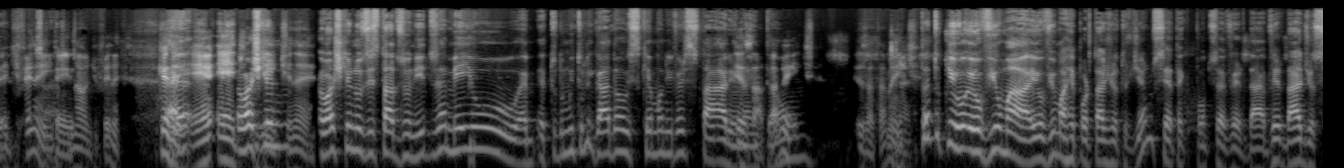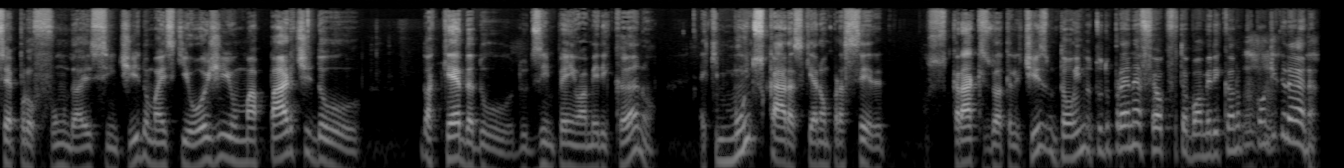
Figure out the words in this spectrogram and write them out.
é diferente. Não, diferente. Quer dizer, é, é eu acho que- diferente, né? Eu acho que nos Estados Unidos é meio, é, é tudo muito ligado ao esquema universitário, né? Exatamente. Então, Exatamente. tanto que eu, eu vi uma, eu vi uma reportagem outro dia, não sei até que ponto isso é verdade, verdade ou se é profunda esse sentido, mas que hoje uma parte do, da queda do, do desempenho americano é que muitos caras que eram para ser os craques do atletismo estão indo tudo para a NFL, para futebol americano, por conta de grana.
